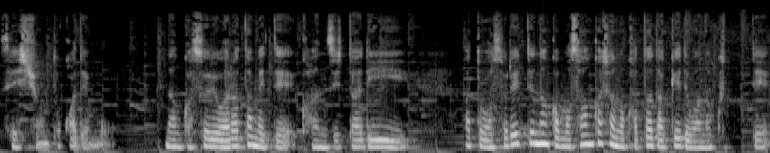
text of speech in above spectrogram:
セッションとかでもなんかそれを改めて感じたりあとはそれってなんかもう参加者の方だけではなくって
